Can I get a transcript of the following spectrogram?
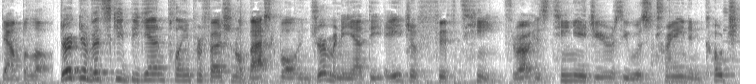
down below. Dirk Nowitzki began playing professional basketball in Germany at the age of 15. Throughout his teenage years, he was trained and coached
